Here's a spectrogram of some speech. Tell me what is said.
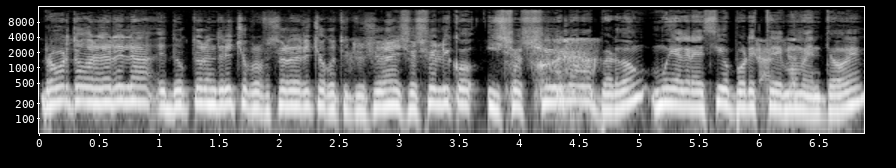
Roberto Gargarela, eh, doctor en Derecho, profesor de Derecho Constitucional y sociólogo, y sociólogo, perdón, muy agradecido por este momento, ¿eh?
